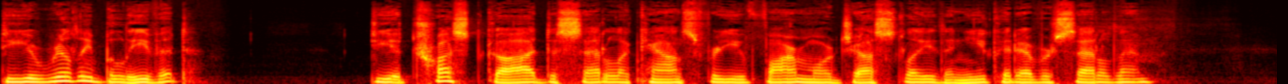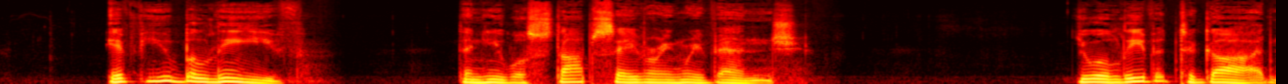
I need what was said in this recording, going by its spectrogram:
do you really believe it? Do you trust God to settle accounts for you far more justly than you could ever settle them? If you believe, then you will stop savoring revenge. You will leave it to God,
